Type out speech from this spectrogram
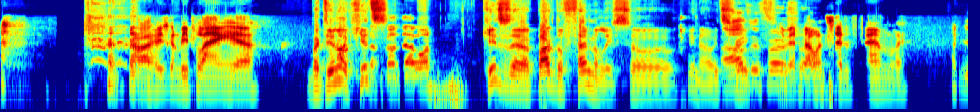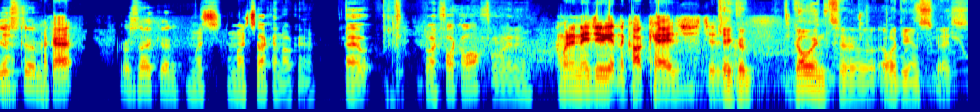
Alright, who's gonna be playing here? But you know, I kids, got that one. kids are part of family, so you know it's I'll do rigged. Yeah, first but one. no one said family. Okay. Houston, Okay, go second. Am I, s- am I second? Okay. Uh, do I fuck off? What do I do? I'm gonna need you to get in the cock cage. Okay, go go into audience, guys.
